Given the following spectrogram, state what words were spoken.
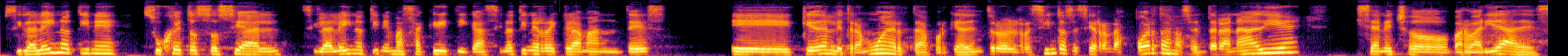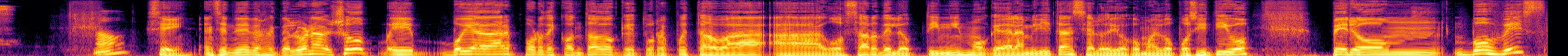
Si la ley no tiene sujeto social, si la ley no tiene masa crítica, si no tiene reclamantes, eh, queda en letra muerta, porque adentro del recinto se cierran las puertas, no se entera nadie y se han hecho barbaridades, ¿no? Sí, entendido perfecto. Luana, yo eh, voy a dar por descontado que tu respuesta va a gozar del optimismo que da la militancia, lo digo como algo positivo, pero mm, ¿vos ves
